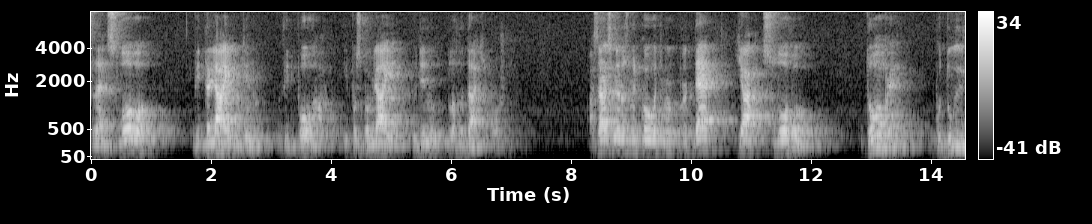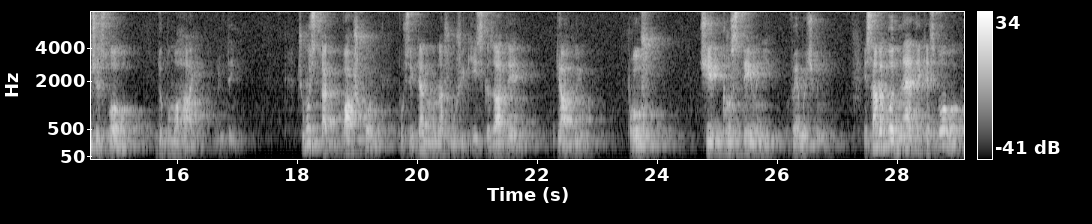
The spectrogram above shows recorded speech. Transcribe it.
зле слово віддаляє людину від Бога і позбавляє людину благодаті Божої. А зараз ми розмірковуватимемо про те, як слово добре, будуюче слово, допомагає людині. Чомусь так важко повсякденному нашому житті сказати дякую, прошу, чи прости мені, вибач мені. І саме одне таке слово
